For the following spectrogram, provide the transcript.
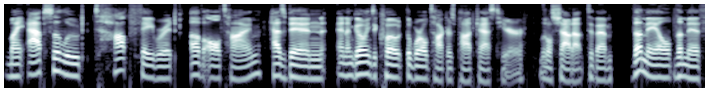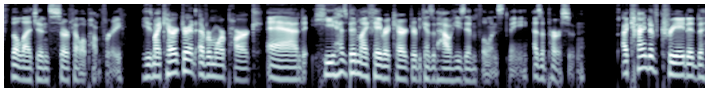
My absolute top favorite of all time has been, and I'm going to quote the World Talkers podcast here. Little shout out to them. The male, the myth, the legend, Sir Philip Humphrey. He's my character at Evermore Park, and he has been my favorite character because of how he's influenced me as a person. I kind of created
